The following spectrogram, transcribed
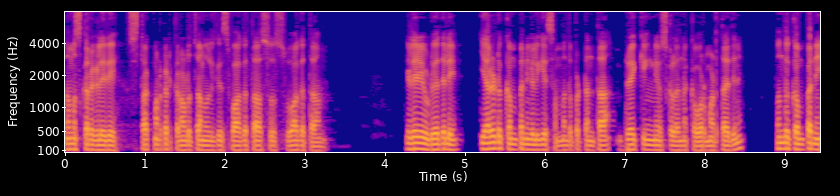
ನಮಸ್ಕಾರ ಗೆಳೆಯರಿ ಸ್ಟಾಕ್ ಮಾರ್ಕೆಟ್ ಕನ್ನಡ ಚಾನಲ್ಗೆ ಸ್ವಾಗತ, ಸುಸ್ವಾಗತ. ಗೆಳೆಯರಿ, ವಿಡಿಯೋದಲ್ಲಿ ಎರಡು ಕಂಪನಿಗಳಿಗೆ ಸಂಬಂಧಪಟ್ಟಂತ ಬ್ರೇಕಿಂಗ್ ನ್ಯೂಸ್ ಗಳನ್ನ ಕವರ್ ಮಾಡ್ತಾ ಇದ್ದೀನಿ. ಒಂದು ಕಂಪನಿ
